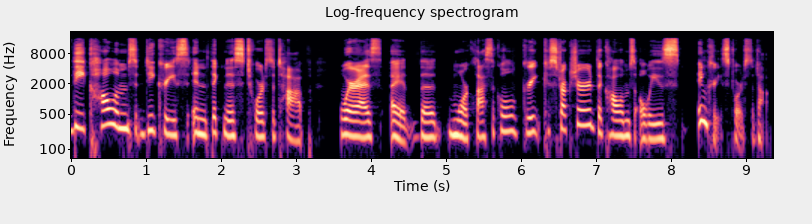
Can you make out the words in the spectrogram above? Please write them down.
the columns decrease in thickness towards the top, whereas uh, the more classical Greek structure, the columns always increase towards the top.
